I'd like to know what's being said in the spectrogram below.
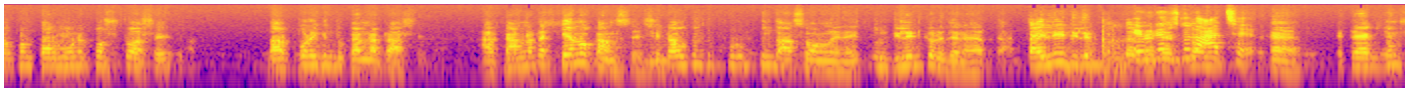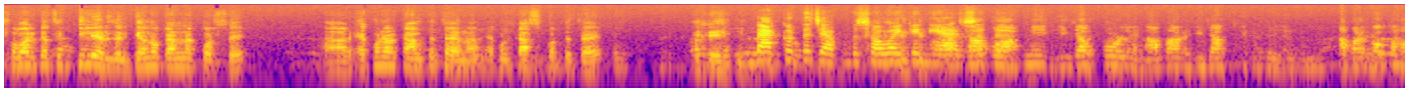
যখন তার মনে কষ্ট আসে তারপরে কিন্তু কান্নাটা আসে। আর কান্নাটা কেন কানছে সেটাও কিন্তু প্রুফ কিন্তু আছে অনলাইনে ডিলিট করে দেন। আর চাইলেই ডিলিট করে দেন। এভিডেন্সগুলো আছে। হ্যাঁ এটা একদম সবার কাছে ক্লিয়ার যে কেন কান্না করছে। আর এখন আর কানতে চায় না এখন কাজ করতে চায়। ব্যাক করতে চাই আপনাদের সবাইকে নিয়ে আচ্ছা একসাথে। আপনি হিজাব পড়লেন আবার হিজাব ছেড়ে দিলেন। আবার কখনো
